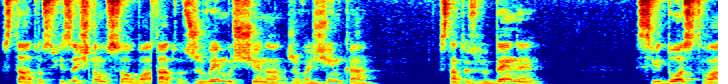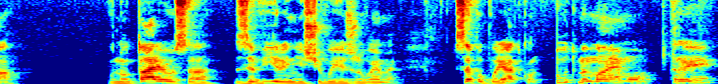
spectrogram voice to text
статус фізична особа, статус живий мужчина, жива жінка, статус людини, свідоцтва в нотаріуса, завірені, що ви є живими. Все по порядку. Тут ми маємо три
